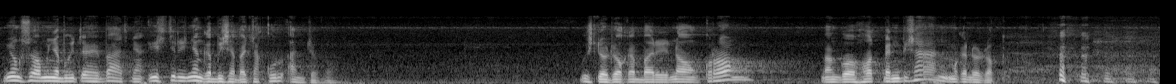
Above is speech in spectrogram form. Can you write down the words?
Yang suaminya begitu hebatnya istrinya nggak bisa baca Quran coba. Wis dodok bari nongkrong nganggo hot pen pisan makan dodok.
